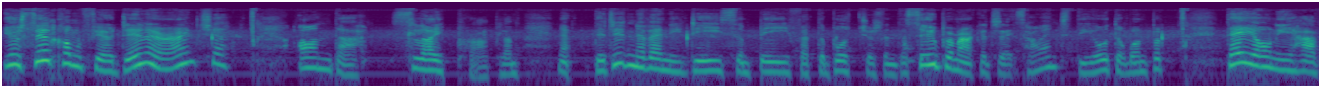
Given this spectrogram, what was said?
You're still coming for your dinner, aren't you? On that slight problem. Now, they didn't have any decent beef at the butcher's in the supermarket today, so I went to the other one, but they only have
